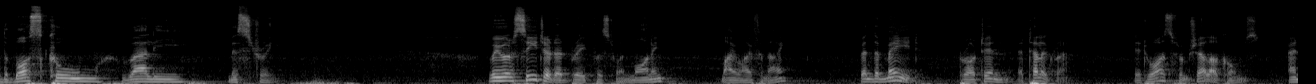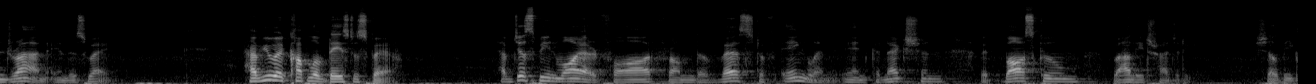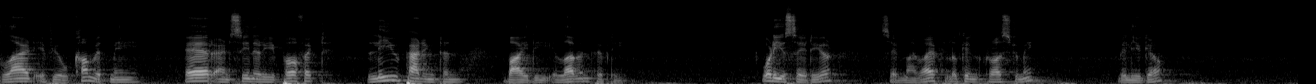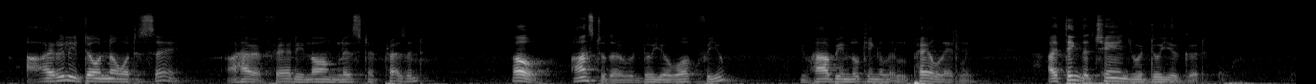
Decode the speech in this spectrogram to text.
The Boscombe Valley Mystery. We were seated at breakfast one morning, my wife and I, when the maid brought in a telegram. It was from Sherlock Holmes and ran in this way Have you a couple of days to spare? Have just been wired for from the west of England in connection with Boscombe Valley tragedy. Shall be glad if you'll come with me. Air and scenery perfect Leave Paddington by the 11.15. What do you say, dear? said my wife, looking across to me. Will you go? I really don't know what to say. I have a fairly long list at present. Oh, Anstruther would do your work for you. You have been looking a little pale lately. I think the change would do you good.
